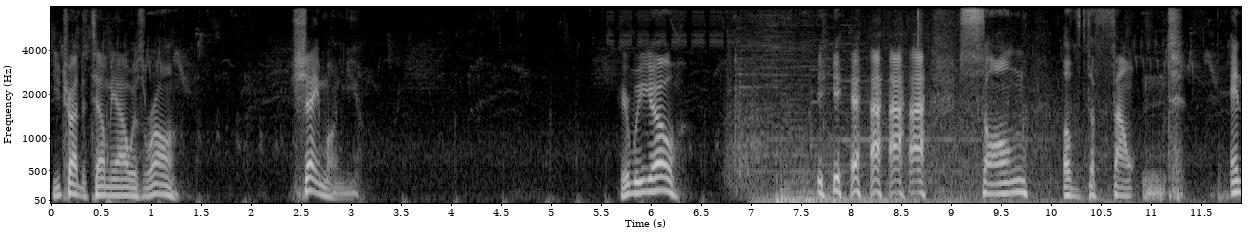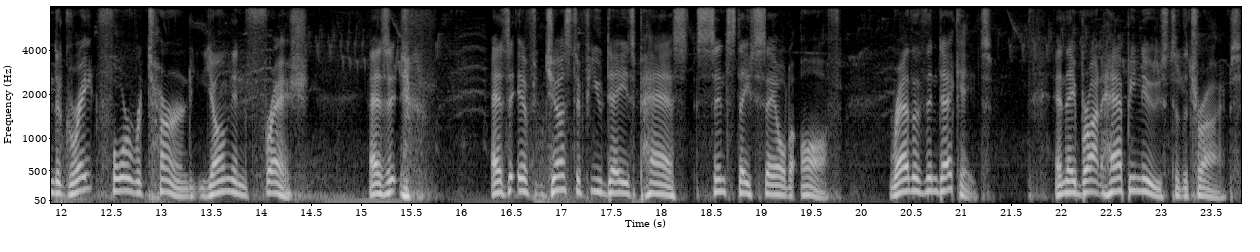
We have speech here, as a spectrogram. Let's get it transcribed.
You tried to tell me I was wrong. Shame on you. Here we go. Song of the Fountain. And the great four returned, young and fresh, as it as if just a few days passed since they sailed off, rather than decades. And they brought happy news to the tribes.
